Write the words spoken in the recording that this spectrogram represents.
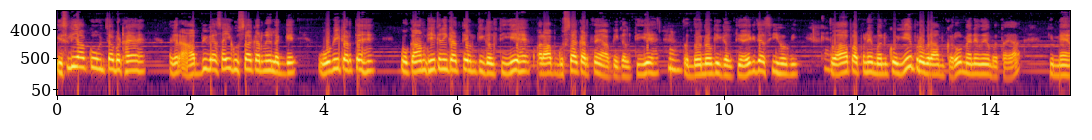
इसलिए आपको ऊँचा बैठाया है। अगर आप भी वैसा ही गुस्सा करने लग गए वो भी करते हैं। वो काम ठीक नहीं करते उनकी गलती ये है और आप गुस्सा करते हैं आपकी गलती ये है हम्म, तो दोनों की गलतियाँ एक जैसी होगी। तो आप अपने मन को ये प्रोग्राम करो मैंने उन्हें बताया कि मैं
